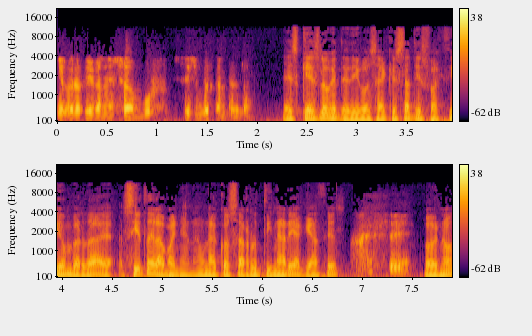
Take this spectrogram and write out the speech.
yo creo que con eso, buf, estoy súper contento. Es que es lo que te digo, o sea, qué satisfacción, ¿verdad? Siete de la mañana, una cosa rutinaria que haces, ¿o no?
